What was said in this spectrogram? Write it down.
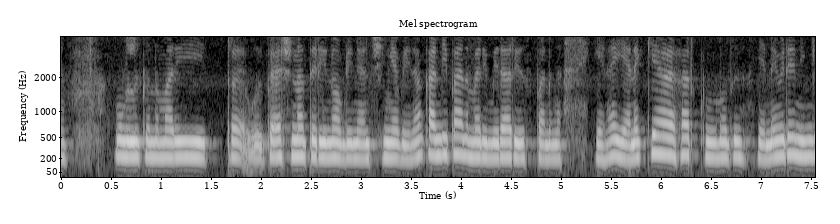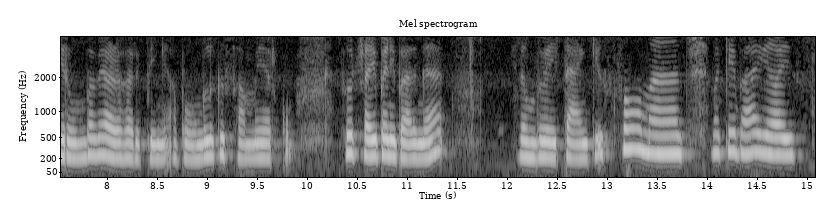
உங்களுக்கு இந்த மாதிரி ட்ரை ஒரு பேஷனாக தெரியணும் அப்படின்னு நினச்சிங்க அப்படின்னா கண்டிப்பாக இந்த மாதிரி மிரார் யூஸ் பண்ணுங்கள் ஏன்னா எனக்கே அழகாக இருக்கும்போது என்னை விட நீங்கள் ரொம்பவே அழகாக இருப்பீங்க. அப்போ உங்களுக்கு செம்மையாக இருக்கும். ஸோ ட்ரை பண்ணி பாருங்கள் ரொம்பவே thank you so much okay bye guys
